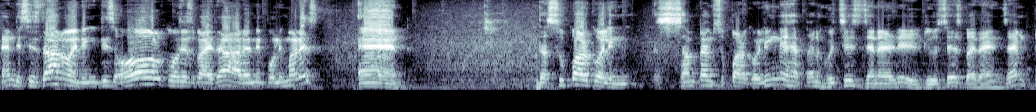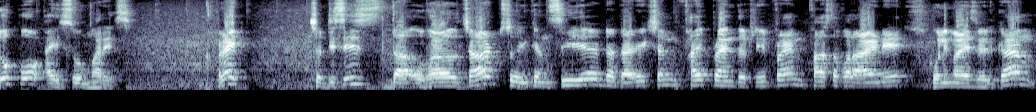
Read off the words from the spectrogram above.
and this is the unwinding. It is all causes by the RNA polymerase and the supercoiling sometimes supercoiling may happen which is generally reduces by the enzyme topoisomerase right so this is the overall chart so you can see here the direction 5 prime to 3 prime first of all rna polymerase will come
